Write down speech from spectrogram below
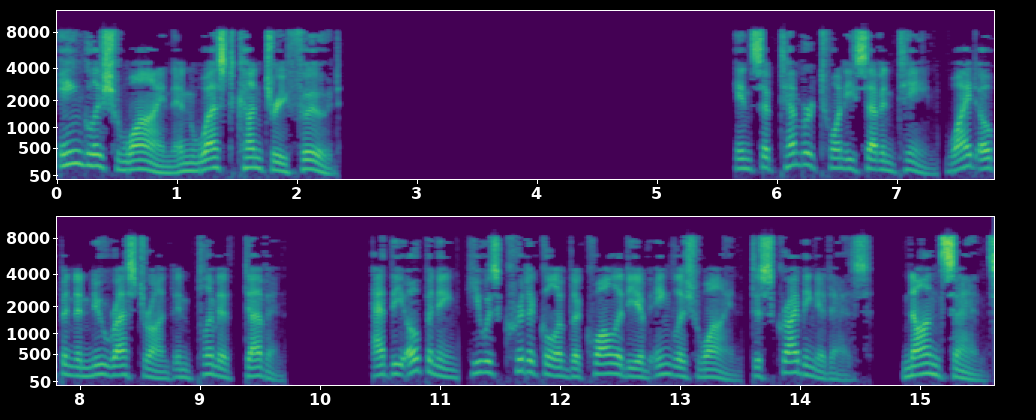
English wine and West Country food In September 2017, White opened a new restaurant in Plymouth, Devon. At the opening, he was critical of the quality of English wine, describing it as «nonsense»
